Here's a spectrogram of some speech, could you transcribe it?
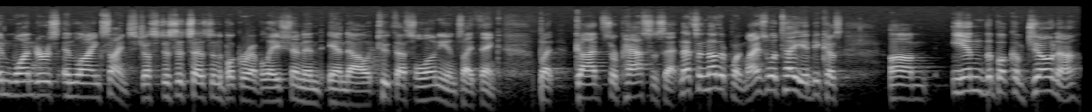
and wonders and lying signs, just as it says in the book of Revelation and, and uh, 2 Thessalonians, I think. But God surpasses that. And that's another point. Might as well tell you because um, in the book of Jonah,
